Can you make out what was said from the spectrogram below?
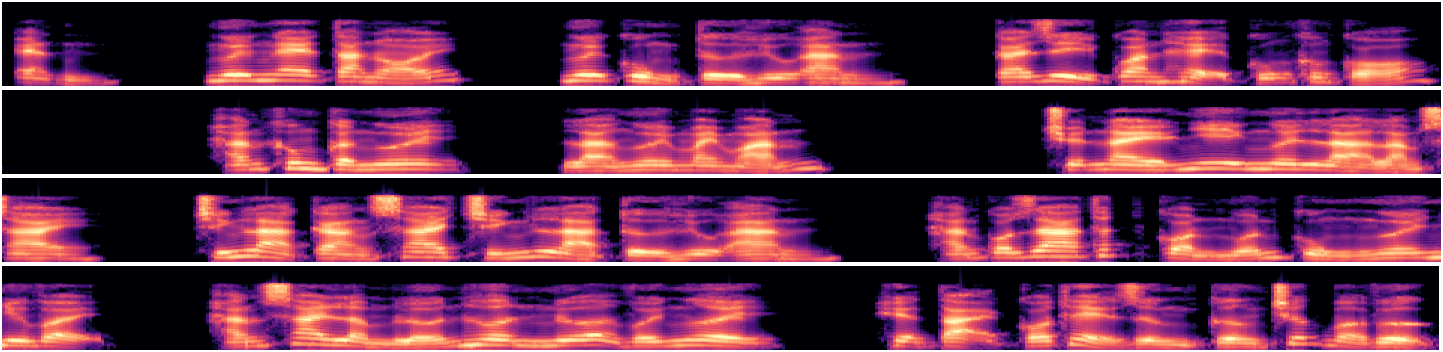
ẻn, ngươi nghe ta nói, ngươi cùng từ hưu an, cái gì quan hệ cũng không có. Hắn không cần ngươi, là ngươi may mắn. Chuyện này nhi ngươi là làm sai, chính là càng sai chính là từ hưu an, hắn có ra thất còn muốn cùng ngươi như vậy, hắn sai lầm lớn hơn nữa với ngươi, hiện tại có thể dừng cương trước bờ vực,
